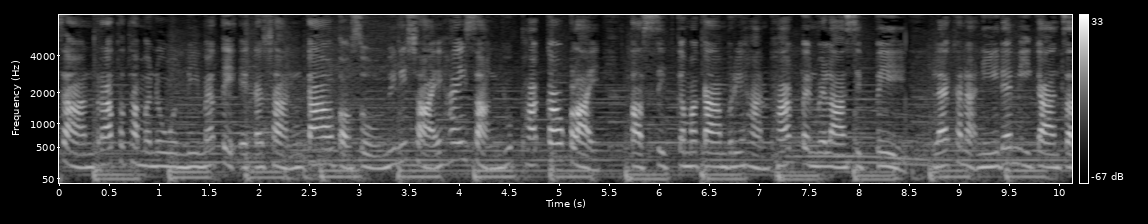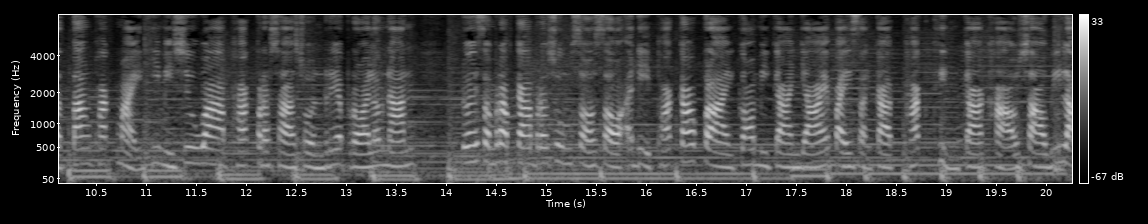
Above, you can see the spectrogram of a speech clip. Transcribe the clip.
องจากที่ศาลรรัฐธรรมนูญมีมติเอกฉันท์9ต่อ0วินิจฉัยให้สั่งยุบพักเก้าไกล ตัดสิทธิกรรมการบริหารพักเป็นเวลา 10 ปี และขณะนี้ได้มีการจัดตั้งพักใหม่ที่มีชื่อว่าพักประชาชนเรียบร้อยแล้วนั้น โดยสำหรับการประชุมสสอดีตพักเก้าไกลก็มีการย้ายไปสังกัดพักถิ่นกาขาวชาววิไล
